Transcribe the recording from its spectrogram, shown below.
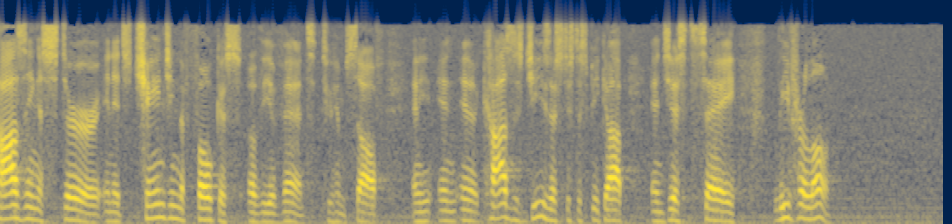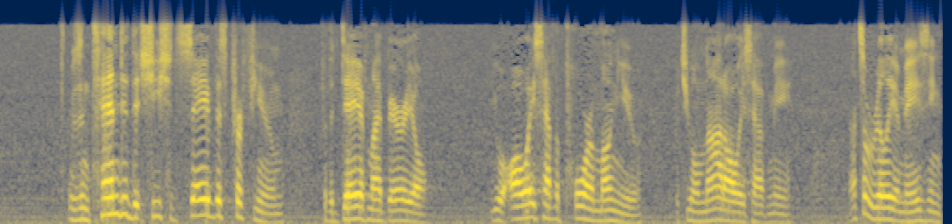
causing a stir and it's changing the focus of the event to himself. And, he, and, and it causes Jesus just to speak up and just say, Leave her alone. It was intended that she should save this perfume for the day of my burial. You will always have the poor among you, but you will not always have me. That's a really amazing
